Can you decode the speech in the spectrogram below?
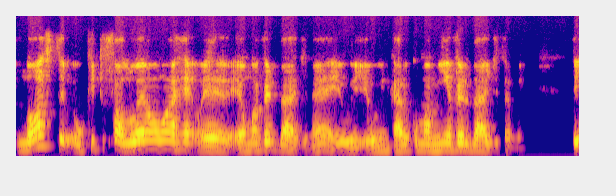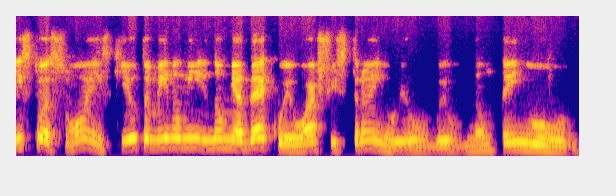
Nós, o que tu falou é uma, é, é uma verdade, né? Eu, eu encaro como a minha verdade também. Tem situações que eu também não me, não me adequo, eu acho estranho, eu, eu não tenho,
